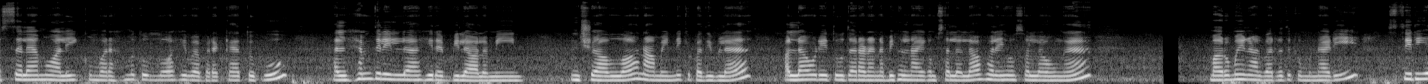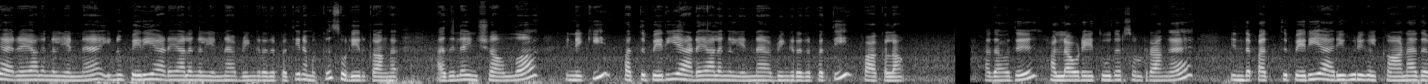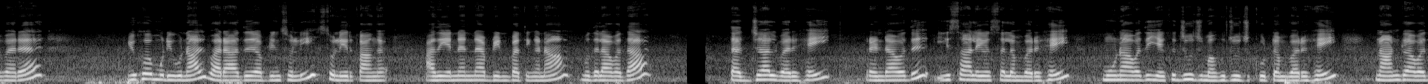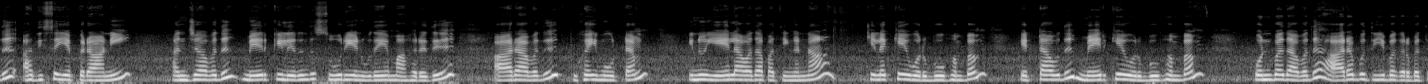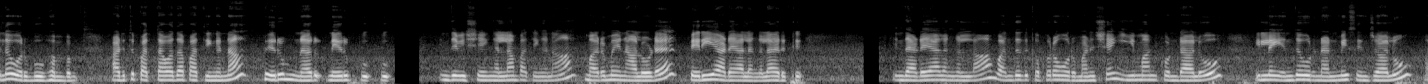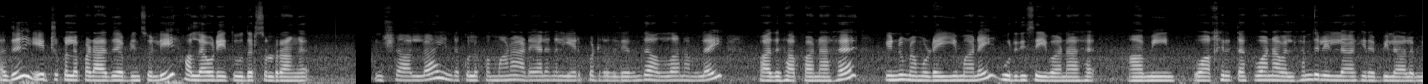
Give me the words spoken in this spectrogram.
அஸ்ஸலாமு அலைக்கும் வரமத்துல்லாஹி வபரகாத்துஹு. அல்ஹம்துலில்லாஹி ரபில் ஆலமீன். இன்ஷா அல்லா நாம் இன்றைக்கி பதிவில் அல்லாவுடைய தூதரான நபிகள் நாயகம் சல்லாஹ் அலைஹி சொல்லவங்க அவங்க மறுமை நாள் வர்றதுக்கு முன்னாடி சிறிய அடையாளங்கள் என்ன இன்னும் பெரிய அடையாளங்கள் என்ன அப்படிங்கிறத பற்றி நமக்கு சொல்லியிருக்காங்க. அதில் இன்ஷா அல்லா இன்றைக்கி பத்து பெரிய அடையாளங்கள் என்ன அப்படிங்கிறத பற்றி பார்க்கலாம். அதாவது அல்லாவுடைய தூதர் சொல்கிறாங்க இந்த பத்து பெரிய அறிகுறிகள் காணாத வரை யுக முடிவு நாள் வராது அப்படின்னு சொல்லி சொல்லியிருக்காங்க. அது என்னென்ன அப்படின்னு பார்த்தீங்கன்னா முதலாவதாக தஜ்ஜால் வருகை ரெண்டாவது ஈசாலேவசலம் வருகை மூணாவது எஹ்ஜூஜ் மஹ்ஜூஜ் கூட்டம் வருகை நான்காவது அதிசய பிராணி அஞ்சாவது மேற்கிலிருந்து சூரியன் உதயமாகிறது ஆறாவது புகை மூட்டம் இன்னும் ஏழாவதாக பார்த்திங்கன்னா கிழக்கே ஒரு பூகம்பம் எட்டாவது மேற்கே ஒரு பூகம்பம் ஒன்பதாவது அரபு தீபகற்பத்தில் ஒரு பூகம்பம். அடுத்து பத்தாவதாக பார்த்திங்கன்னா பெரும் நறு நெருப்பு இந்த விஷயங்கள்லாம் பார்த்திங்கன்னா மறுமை நாளோட பெரிய அடையாளங்களாக இருக்குது இந்த அடையாளங்கள்லாம் வந்ததுக்கப்புறம் ஒரு மனுஷன் ஈமான் கொண்டாலோ இல்லை எந்த ஒரு நன்மை செஞ்சாலும் அது ஏற்றுக்கொள்ளப்படாது அப்படின்னு சொல்லி அல்லாவுடைய தூதர் சொல்கிறாங்க இன்ஷா அல்லாஹ் இந்த குழப்பமான அடையாளங்கள் ஏற்படுறதுலேருந்து அல்லாஹ் நம்மளை பாதுகாப்பானாக இன்னும் நம்முடைய ஈமானை உறுதி செய்வானாக. ஆமீன் வாஹிர் தஹ்வானா அல்ஹம்துலில்லாஹி ரபில் ஆலமீன்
